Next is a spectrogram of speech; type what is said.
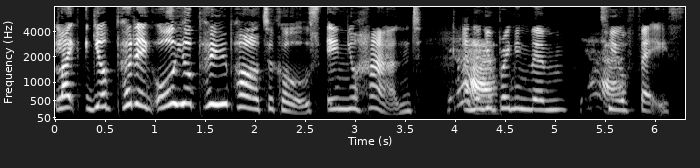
Like you're putting all your poo particles in your hand and then you're bringing them to your face.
